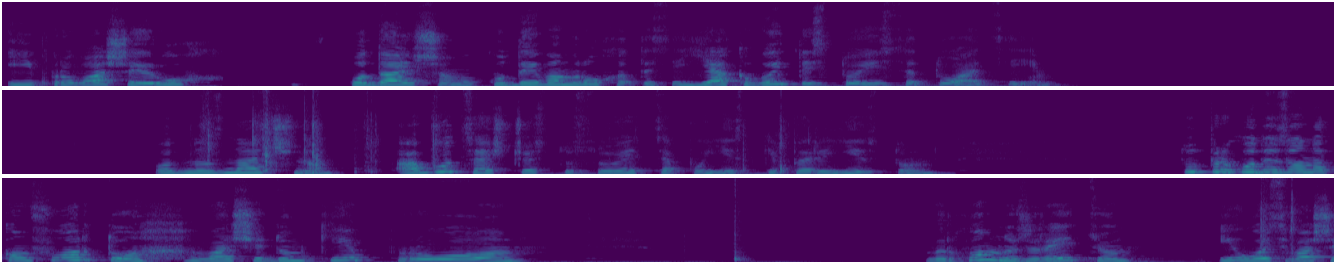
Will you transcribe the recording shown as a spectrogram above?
і про ваш рух в подальшому, куди вам рухатися, як вийти з тої ситуації. Однозначно. Або це щось стосується поїздки переїзду. Тут приходить зона комфорту, ваші думки про Верховну Жрицю і ось ваш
